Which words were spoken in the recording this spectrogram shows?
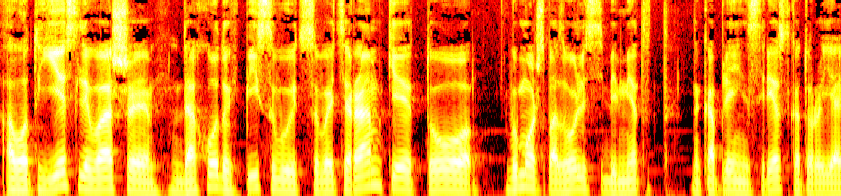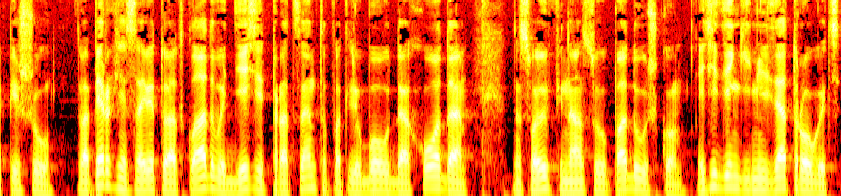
А вот если ваши доходы вписываются в эти рамки, то вы можете позволить себе метод накопления средств, который я опишу. Во-первых, я советую откладывать 10% от любого дохода на свою финансовую подушку. Эти деньги нельзя трогать,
